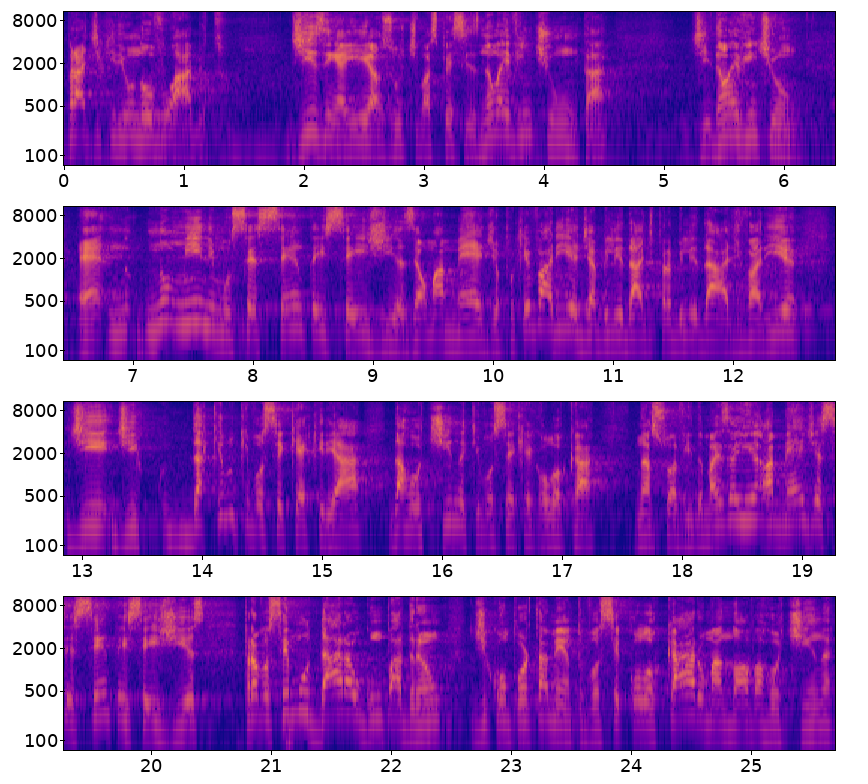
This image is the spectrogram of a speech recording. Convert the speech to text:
para adquirir um novo hábito. Dizem aí as últimas pesquisas, não é 21, tá? De, não é 21. É no mínimo 66 dias, é uma média, porque varia de habilidade para habilidade, varia de, de, daquilo que você quer criar, da rotina que você quer colocar na sua vida. Mas aí a média é 66 dias para você mudar algum padrão de comportamento, você colocar uma nova rotina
